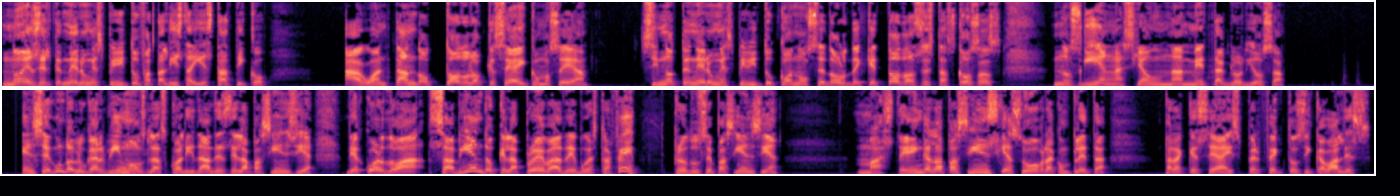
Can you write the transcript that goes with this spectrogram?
no es el tener un espíritu fatalista y estático, aguantando todo lo que sea y como sea. sino tener un espíritu conocedor de que todas estas cosas nos guían hacia una meta gloriosa. En segundo lugar, vimos las cualidades de la paciencia de acuerdo a sabiendo que la prueba de vuestra fe produce paciencia, mas tenga la paciencia su obra completa, para que seáis perfectos y cabales,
